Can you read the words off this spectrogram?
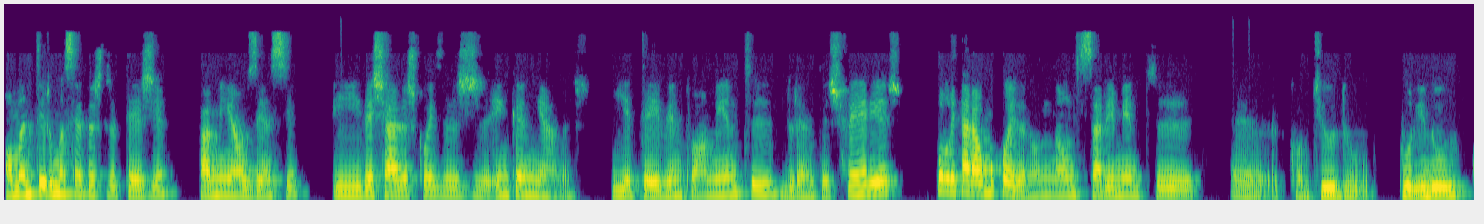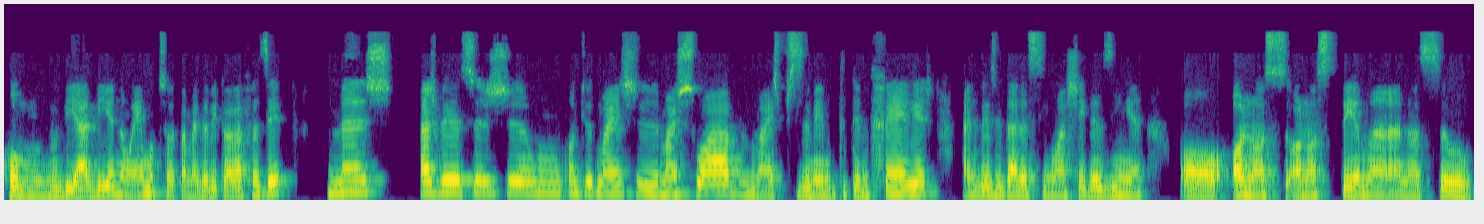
ou manter uma certa estratégia para a minha ausência e deixar as coisas encaminhadas. E até eventualmente, durante as férias, publicar alguma coisa, não, não necessariamente uh, conteúdo puro e duro como no dia a dia, não é? Uma pessoa está mais habituada a fazer, mas às vezes um conteúdo mais, mais suave, mais precisamente de tempo de férias, às vezes dar assim uma chegazinha ao, ao, nosso, ao nosso tema, ao nosso,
